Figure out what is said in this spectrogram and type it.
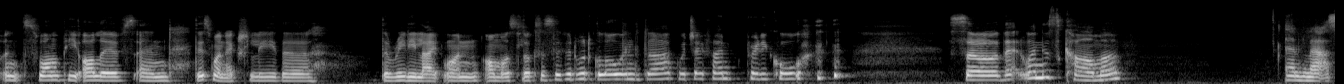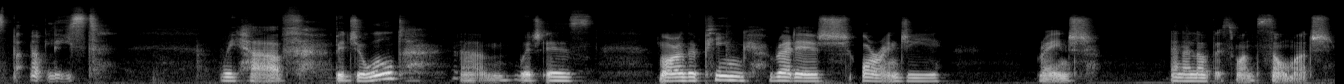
and swampy olives and this one actually the the really light one almost looks as if it would glow in the dark which I find pretty cool. So that one is Karma. And last but not least we have Bejeweled um, which is more of the pink reddish orangey range. And I love this one so much.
